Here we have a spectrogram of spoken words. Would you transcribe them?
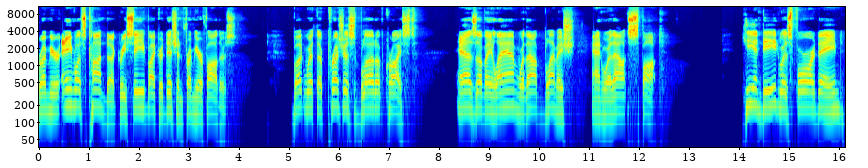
from your aimless conduct received by tradition from your fathers, but with the precious blood of Christ as of a lamb without blemish and without spot. He indeed was foreordained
